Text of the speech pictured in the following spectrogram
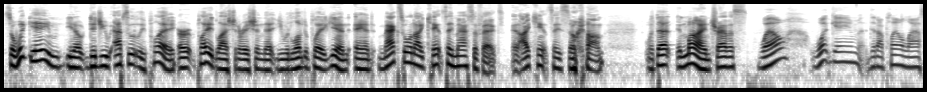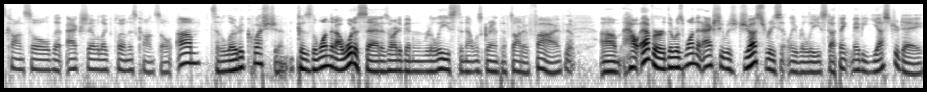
So, what game, you know, did you absolutely play or played last generation that you would love to play again? And Maxwell and I can't say Mass Effect, and I can't say SOCOM. With that in mind, Travis, well, what game did I play on last console that actually I would like to play on this console? Um, it's a loaded question because the one that I would have said has already been released, and that was Grand Theft Auto Five. Yep. Um, however, there was one that actually was just recently released. I think maybe yesterday.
